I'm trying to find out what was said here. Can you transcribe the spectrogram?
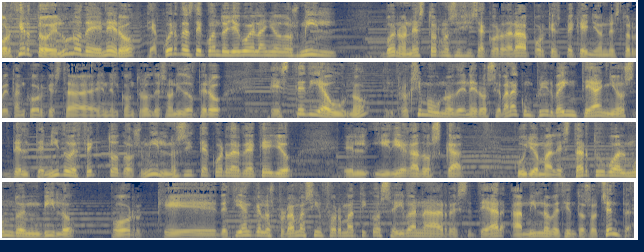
Por cierto, el 1 de enero, ¿te acuerdas de cuando llegó el año 2000? Bueno, Néstor no sé si se acordará porque es pequeño, Néstor Betancor, que está en el control de sonido, pero este día 1, el próximo 1 de enero, se van a cumplir 20 años del temido efecto 2000. No sé si te acuerdas de aquello, el Y2K, cuyo malestar tuvo al mundo en vilo porque decían que los programas informáticos se iban a resetear a 1980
